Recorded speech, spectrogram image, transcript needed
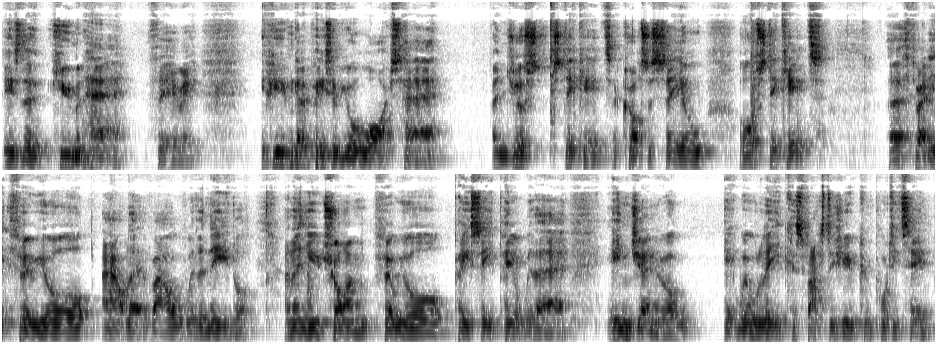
is the human hair theory. If you can get a piece of your wife's hair and just stick it across a seal or stick it uh, thread it through your outlet valve with a needle and then you try and fill your PCP up with air. In general it will leak as fast as you can put it in.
